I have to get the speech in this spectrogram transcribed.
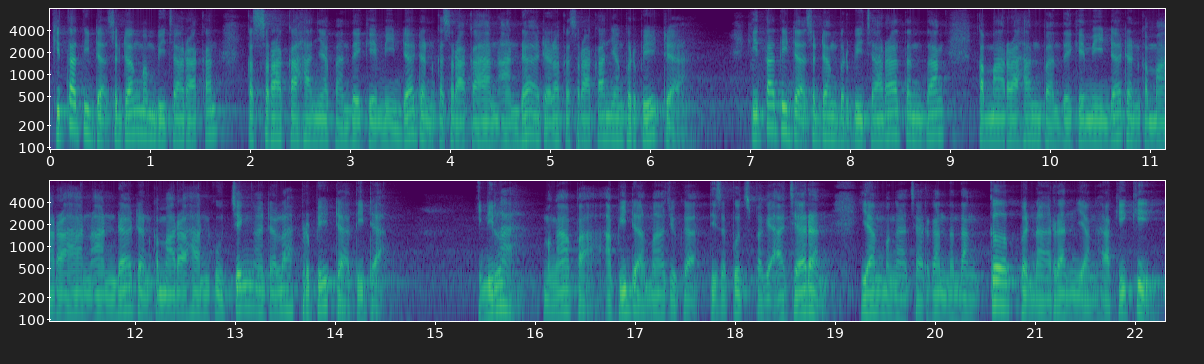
Kita tidak sedang membicarakan keserakahannya Bante Keminda dan keserakahan Anda adalah keserakahan yang berbeda. Kita tidak sedang berbicara tentang kemarahan Bante Keminda dan kemarahan Anda dan kemarahan kucing adalah berbeda, tidak. Inilah mengapa Abhidhamma juga disebut sebagai ajaran yang mengajarkan tentang kebenaran yang hakiki.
